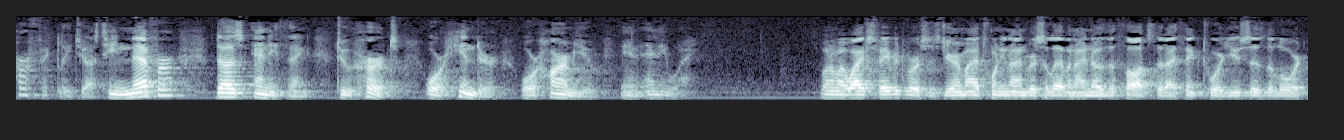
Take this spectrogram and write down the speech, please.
Perfectly just. He never does anything to hurt or hinder or harm you in any way. One of my wife's favorite verses, Jeremiah 29 verse 11, I know the thoughts that I think toward you, says the Lord,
